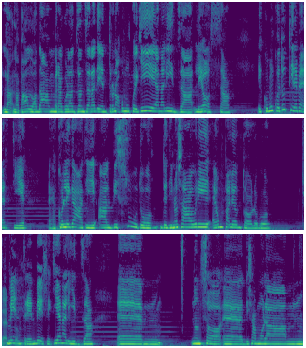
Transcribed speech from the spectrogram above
la, la, palla d'ambra con la zanzara dentro. No, comunque chi analizza le ossa e comunque tutti i reperti eh, collegati al vissuto dei dinosauri è un paleontologo. Certo. Mentre invece chi analizza, ehm, non so, eh, diciamo la... Um,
